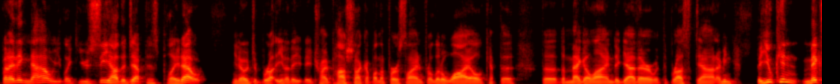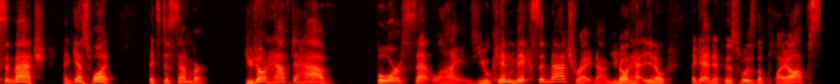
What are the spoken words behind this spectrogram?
but I think now, like you see how the depth has played out. You know, DeBr- you know, they, they tried Pastrnak up on the first line for a little while, kept the the the mega line together with DeBrusk down. I mean, but you can mix and match. And guess what? It's December. You don't have to have four set lines. You can mix and match right now. You don't have, you know, again, if this was the playoffs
